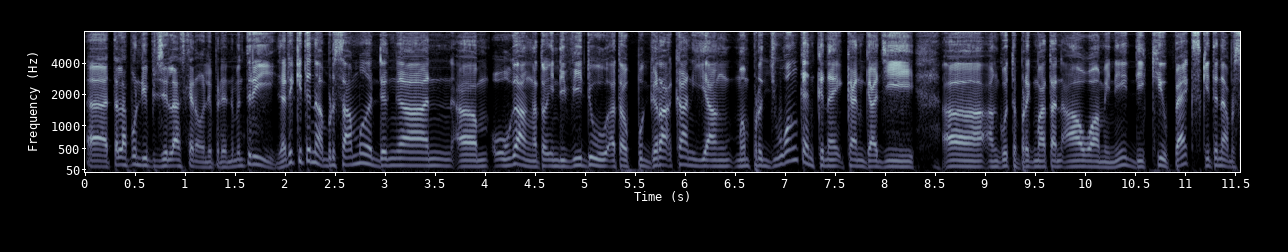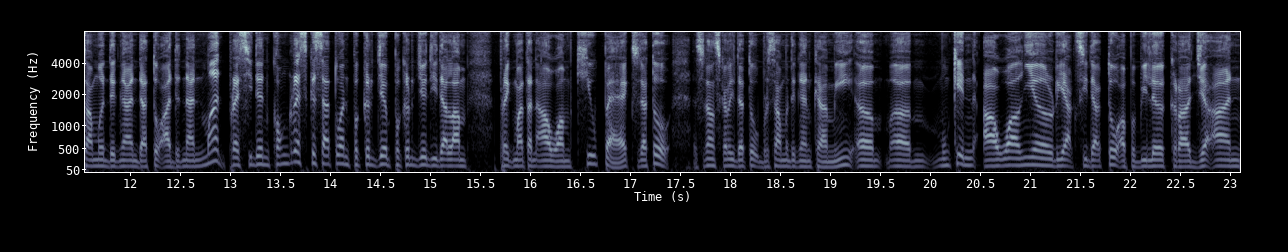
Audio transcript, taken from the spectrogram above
uh, telah pun diperjelaskan oleh Perdana Menteri. Jadi kita nak bersama dengan um, orang atau individu atau pergerakan yang memperjuangkan kenaikan gaji uh, anggota perkhidmatan awam ini di QPEX. Kita nak bersama dengan Datuk Adnan Mat, Presiden Kongres Kesatuan Pekerja-Pekerja di dalam perkhidmatan awam QPEX. Datuk, senang sekali Datuk bersama dengan kami. Um, um, mungkin awalnya reaksi Datuk apabila kerajaan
